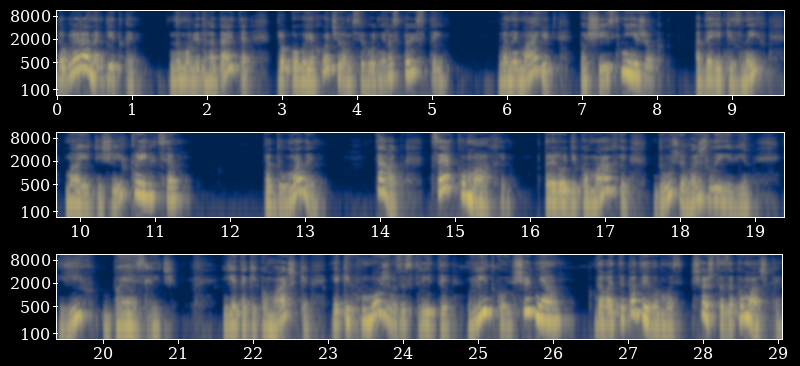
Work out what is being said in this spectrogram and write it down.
Добрий ранок, дітки! Думаю, відгадайте, про кого я хочу вам сьогодні розповісти. Вони мають по шість ніжок, а деякі з них мають іще й крильця. Подумали? Так, це комахи. В природі комахи дуже важливі, їх безліч. Є такі комашки, яких можемо зустріти влітку щодня. Давайте подивимось, що ж це за комашки.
